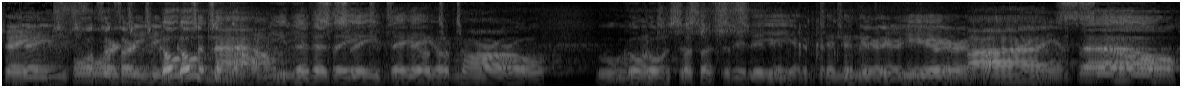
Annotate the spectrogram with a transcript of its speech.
James 4.13, go to now, ye that say today or tomorrow, we will go into such a city and continue their year and buy and sell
